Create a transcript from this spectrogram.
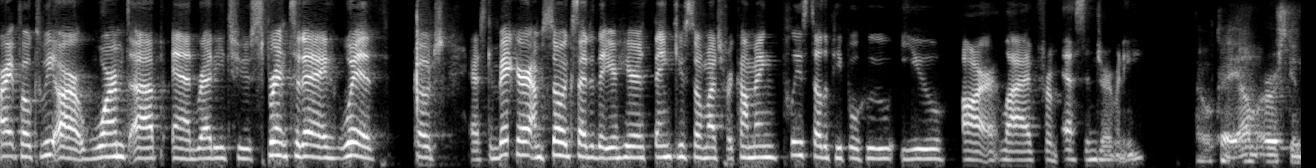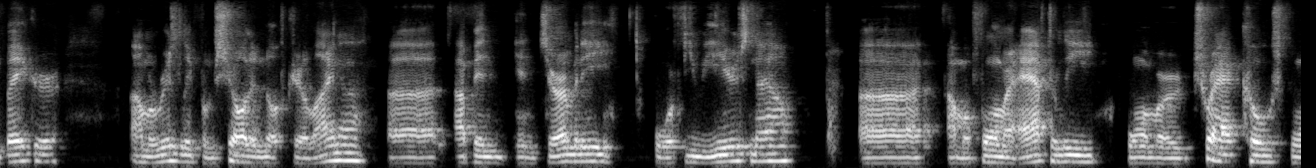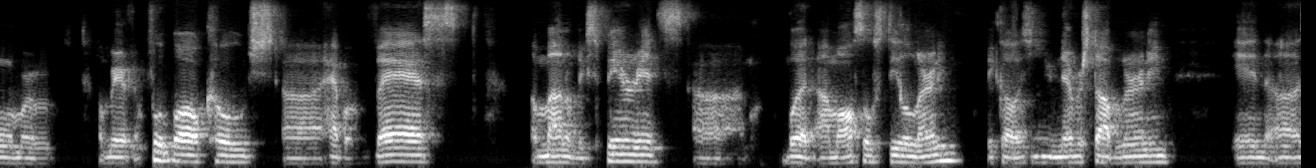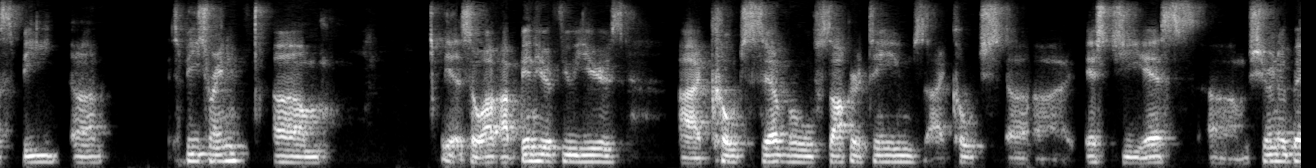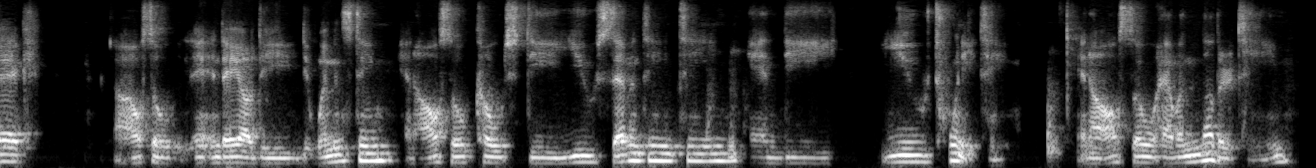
All right, folks, we are warmed up and ready to sprint today with Coach Erskine Baker. I'm so excited that you're here. Thank you so much for coming. Please tell the people who you are live from Essen, Germany. Okay, I'm Erskine Baker. I'm originally from Charlotte, North Carolina. Uh, I've been in Germany for a few years now. Uh, I'm a former athlete, former track coach, former American football coach. Uh, have a vast amount of experience, uh, but I'm also still learning because you never stop learning in uh, speed uh, speed training. Um, yeah, so I, have been here a few years. I coach several soccer teams. I coach uh, SGS um, Schönebeck. I also, and they are the, the women's team. And I also coach the U17 team and the U20 team. And I also have another team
